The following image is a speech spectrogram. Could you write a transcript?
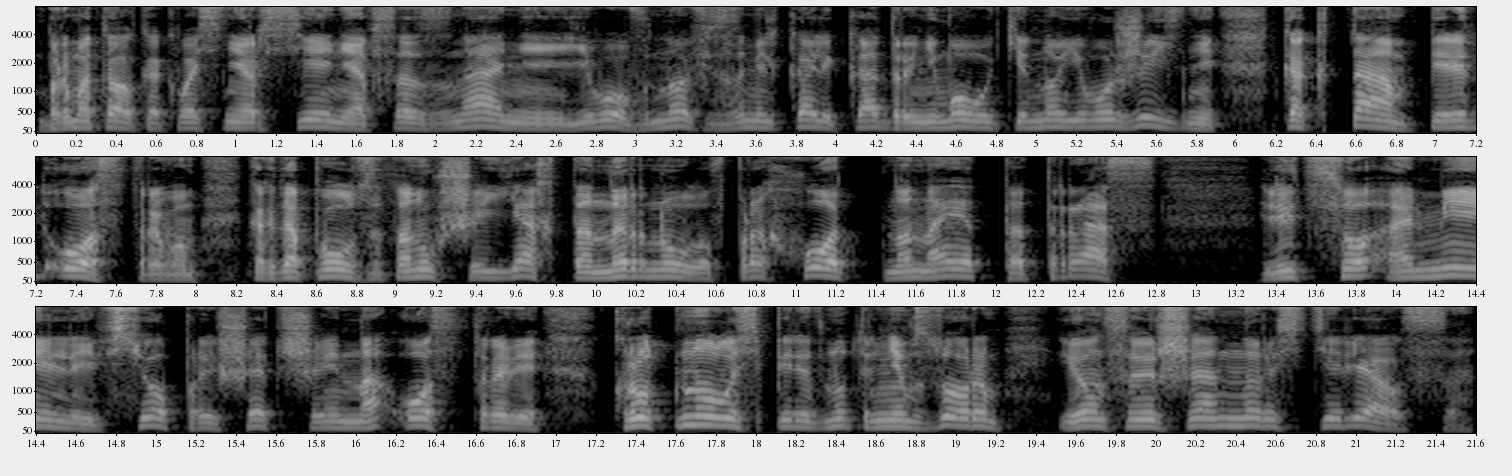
Бормотал, как во сне Арсения, а в сознании его вновь замелькали кадры немого кино его жизни, как там, перед островом, когда полузатонувшая яхта нырнула в проход, но на этот раз лицо Амелии, все происшедшее на острове, крутнулось перед внутренним взором, и он совершенно растерялся.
